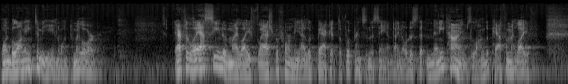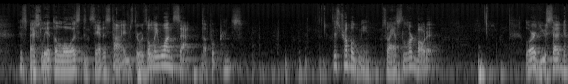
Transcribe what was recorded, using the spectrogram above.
one belonging to me and one to my Lord. After the last scene of my life flashed before me, I looked back at the footprints in the sand. I noticed that many times along the path of my life, especially at the lowest and saddest times, there was only one set of footprints. This troubled me, so I asked the Lord about it. Lord, you said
